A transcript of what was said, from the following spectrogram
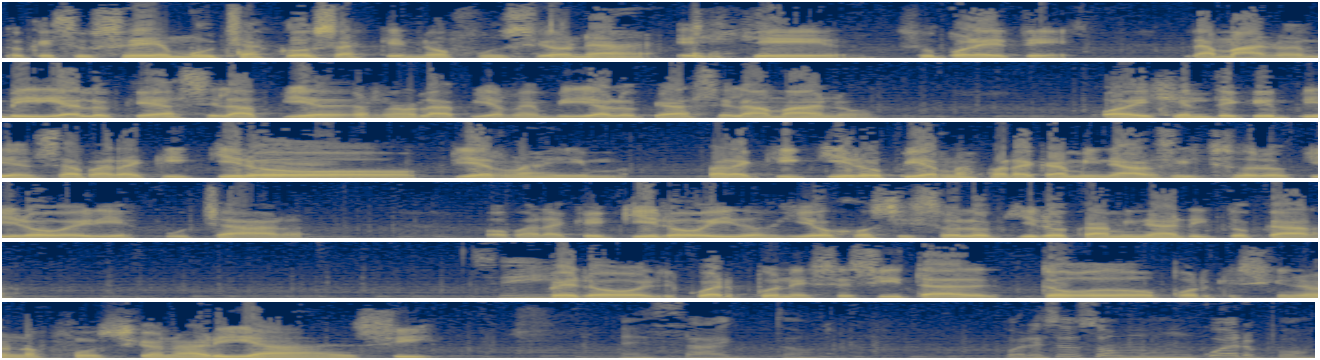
lo que sucede en muchas cosas que no funciona es que, suponete, la mano envidia lo que hace la pierna o la pierna envidia lo que hace la mano. O hay gente que piensa, ¿para qué quiero piernas y para qué quiero piernas para caminar si solo quiero ver y escuchar? ¿O para qué quiero oídos y ojos si solo quiero caminar y tocar? Sí. Pero el cuerpo necesita de todo porque si no, no funcionaría en sí. Exacto. Por eso somos un cuerpo.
